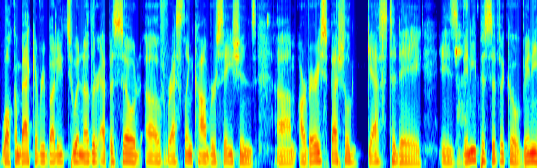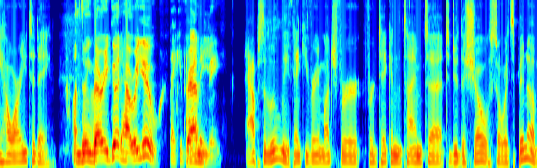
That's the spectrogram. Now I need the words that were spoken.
Welcome back, everybody, to another episode of Wrestling Conversations. Um, our very special guest today is Vinny Pacifico. Vinny, how are you today? I'm doing very good. How are you? Thank you for having um, me. Absolutely. Thank you very much for for taking the time to to do the show. So it's been a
